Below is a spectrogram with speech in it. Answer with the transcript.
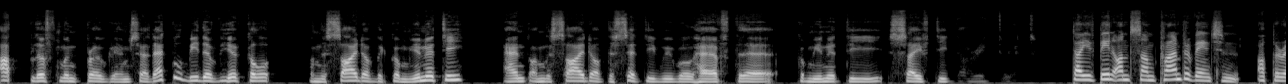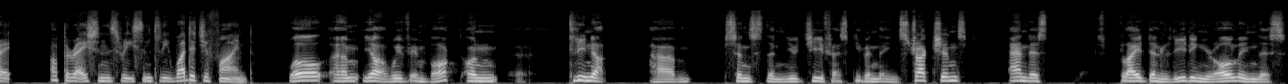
upliftment program. So that will be the vehicle on the side of the community, and on the side of the city, we will have the community safety directorate. So you've been on some crime prevention opera- operations recently. What did you find? Well, um, yeah, we've embarked on uh, cleanup um, since the new chief has given the instructions and has played a leading role in this.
